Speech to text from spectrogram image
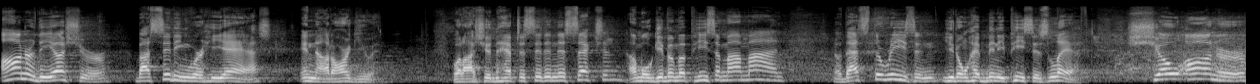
Honor the usher by sitting where he asked and not arguing. Well, I shouldn't have to sit in this section. I'm going to give him a piece of my mind. No, that's the reason you don't have many pieces left show honor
